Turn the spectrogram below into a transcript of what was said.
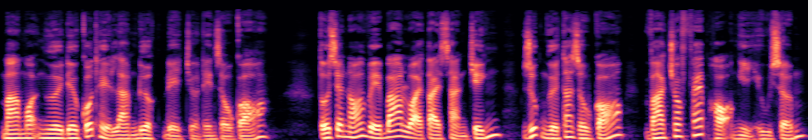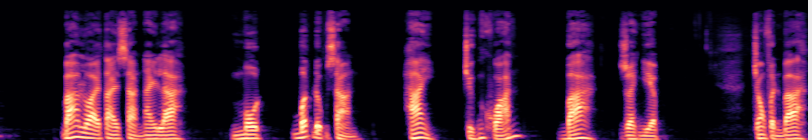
mà mọi người đều có thể làm được để trở nên giàu có. Tôi sẽ nói về ba loại tài sản chính giúp người ta giàu có và cho phép họ nghỉ hưu sớm. Ba loại tài sản này là một Bất động sản 2. Chứng khoán 3. Doanh nghiệp Trong phần 3,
